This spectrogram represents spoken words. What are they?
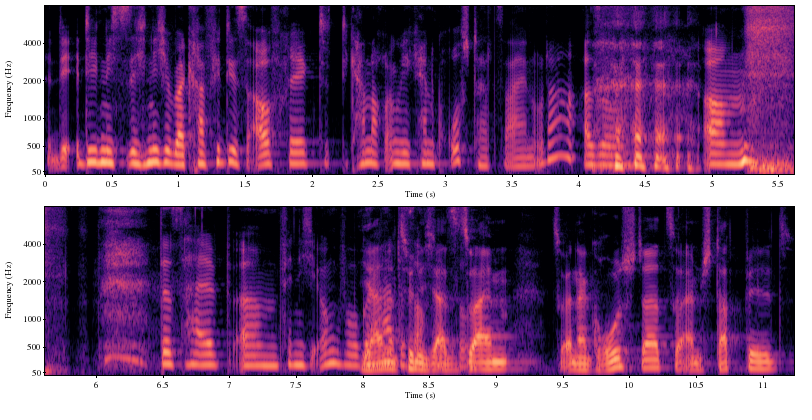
die, die nicht, sich nicht über Graffitis aufregt, die kann doch irgendwie keine Großstadt sein, oder? Also ähm, deshalb ähm, finde ich irgendwo Ja, natürlich. Also zu, einem, zu einer Großstadt, zu einem Stadtbild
